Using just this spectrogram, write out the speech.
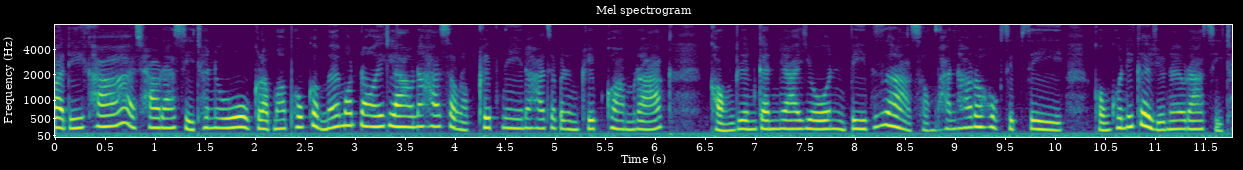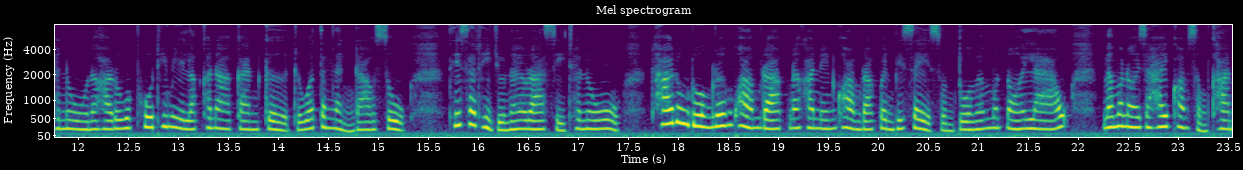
วัสดีค่ะ ชาวราศีธนูกลับมาพบกับแม่มดน้อยอีกแล้วนะคะสำหรับคลิปนี้นะคะ จะเป็นคลิปความรัก ของเดือนกันยายน ปีพุทธศักราช 2564 ของคนที่เกิดอยู่ในราศีธนูนะคะ หรือว่าผู้ที่มีลัคนาการเกิด หรือว่าตำแหน่งดาวศุกร์ที่สถิตอยู่ในราศีธนู ถ้าดูดวงเรื่องความรักนะคะ เน้นความรักเป็นพิเศษส่วนตัวแม่มดน้อยแล้ว แม่มดน้อยจะให้ความสำคัญ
